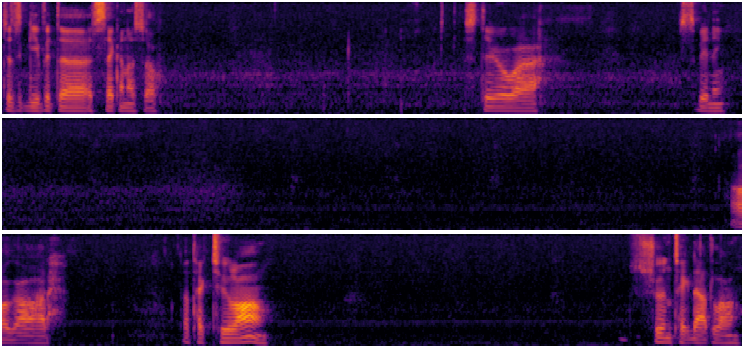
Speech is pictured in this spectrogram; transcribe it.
Just give it a second or so. Still uh, spinning. Oh god. That take too long. Shouldn't take that long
